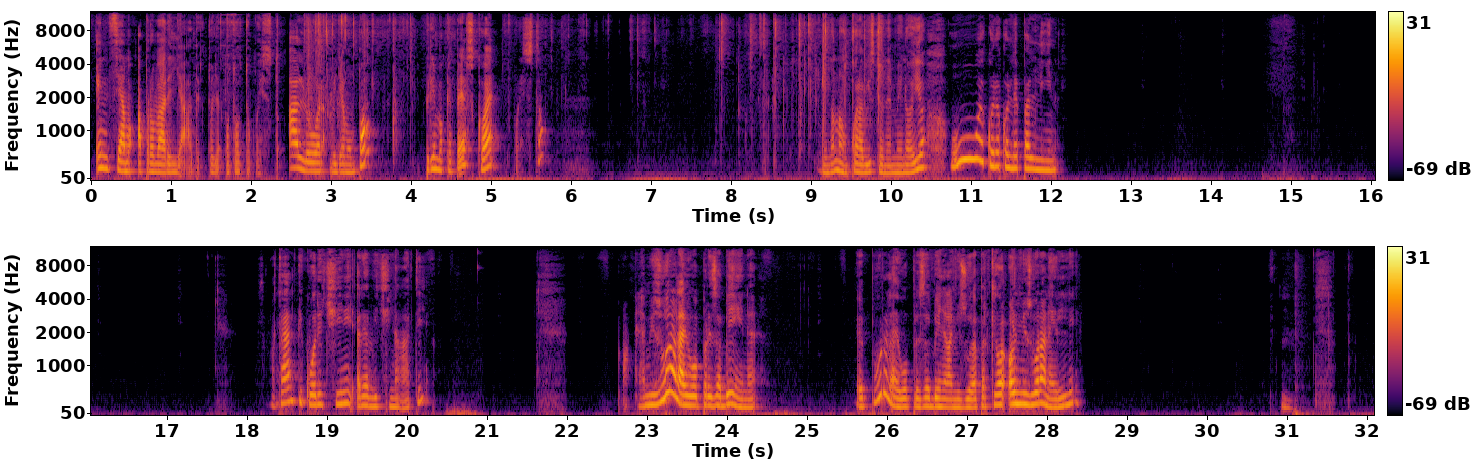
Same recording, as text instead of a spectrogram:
Iniziamo a provare gli altri. Ho tolto questo. Allora vediamo un po' il primo che pesco è questo. Che non ho ancora visto nemmeno io. Uh è quello con le palline tanti cuoricini riavvicinati. Ma la misura l'avevo presa bene. Eppure l'avevo presa bene la misura perché ho, ho il misuranelli. Mm.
